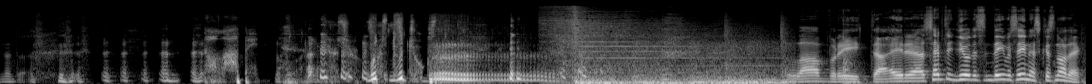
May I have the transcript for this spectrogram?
Nu, No labi. Vuč, vuč, Labrīt, tā ir ā, 7,22 Ines, kas notiek?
